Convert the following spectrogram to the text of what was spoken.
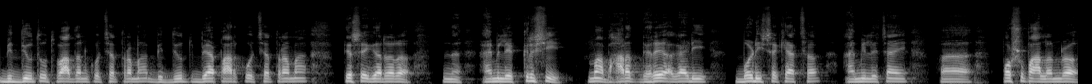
विद्युत उत्पादनको क्षेत्रमा विद्युत व्यापारको क्षेत्रमा त्यसै गरेर हामीले कृषिमा भारत धेरै अगाडि बढिसकेका छ। हामीले चाहिँ पशुपालन र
